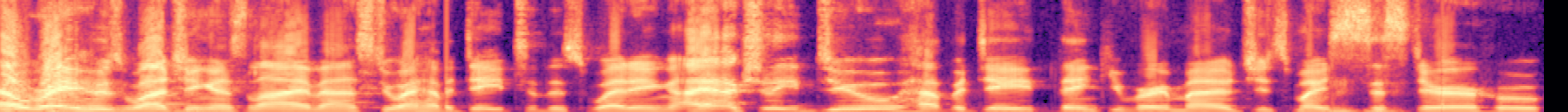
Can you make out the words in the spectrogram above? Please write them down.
El Rey, who's watching us live, asked, "Do I have a date to this wedding?" I actually do have a date. Thank you very much. It's my Mhm. sister who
